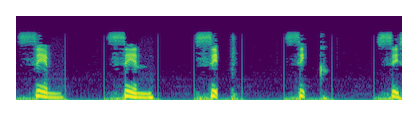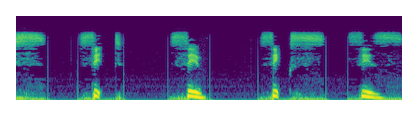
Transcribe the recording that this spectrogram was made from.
Sim. Sin sis, sit, sieve, six, sis.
